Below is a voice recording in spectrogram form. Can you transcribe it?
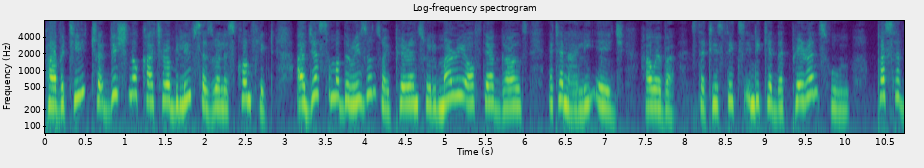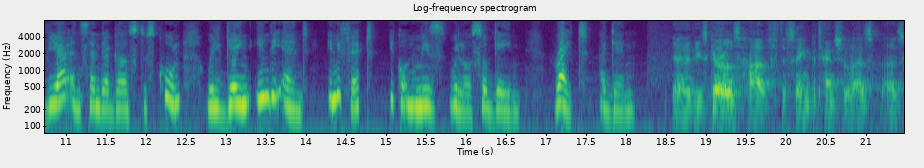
Poverty, traditional cultural beliefs as well as conflict are just some of the reasons why parents will marry off their girls at an early age. However, statistics indicate that parents who persevere and send their girls to school will gain in the end. In effect, economies will also gain. Right again. Uh, these girls have the same potential as as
